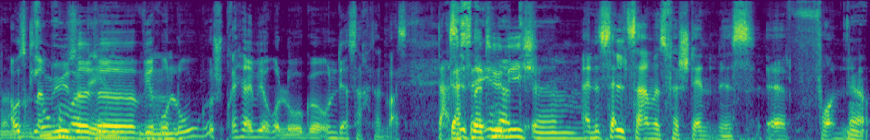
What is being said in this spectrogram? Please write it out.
ausklamüserte mhm. Virologe, Sprecher-Virologe und der sagt dann was. Das, das ist natürlich ähm, ein seltsames Verständnis äh, von ja.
